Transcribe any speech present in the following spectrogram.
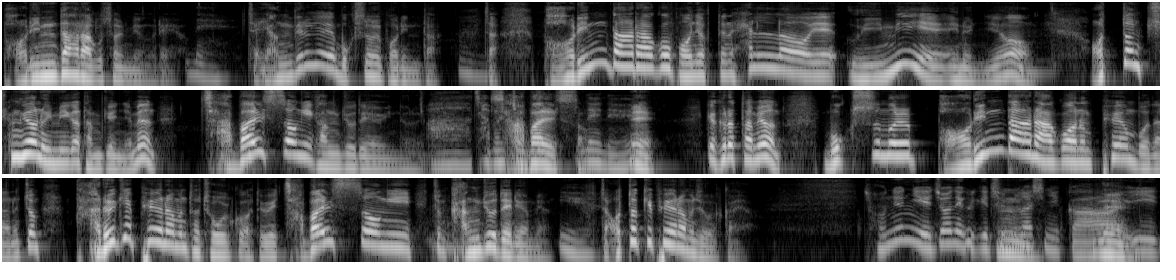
버린다라고 설명을 해요. 네. 자, 양들을 위하여 목숨을 버린다. 음. 자, 버린다라고 번역된 헬라어의 의미에는요, 음. 어떤 중요한 의미가 담겨 있냐면, 자발성이 강조되어 있는 의미. 아 자발적. 자발성. 네네. 예. 그러니까 그렇다면 목숨을 버린다라고 하는 표현보다는 좀 다르게 표현하면 더 좋을 것 같아요. 왜 자발성이 좀 강조되려면. 예. 자, 어떻게 표현하면 좋을까요? 저는 예전에 그렇게 질문하시니까 네. 이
